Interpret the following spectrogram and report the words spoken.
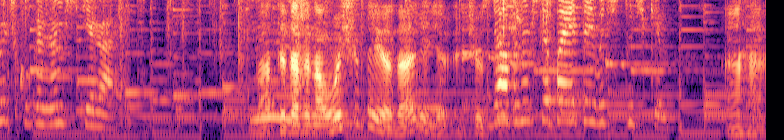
ручку, когда нам стирают. Да, ты даже на ощупь ее, да, видишь, чувствуешь? Да, потому что по этой вот штучке. Ага.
